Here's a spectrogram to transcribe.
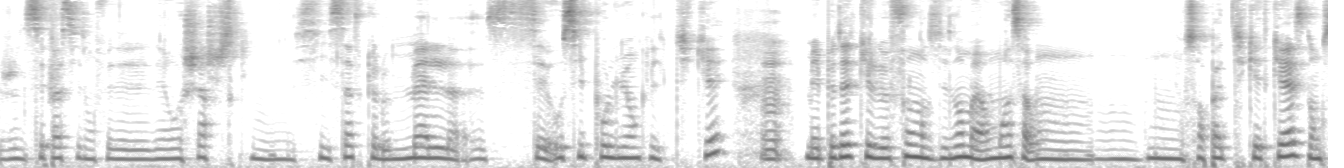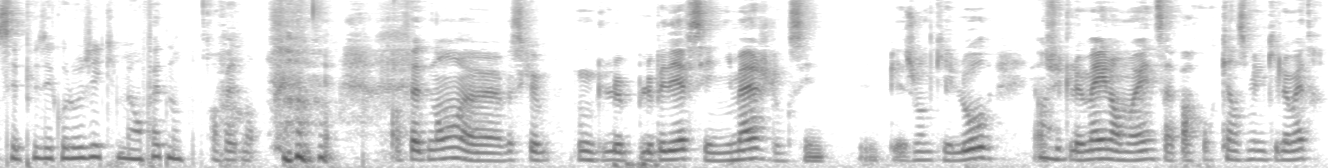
je ne sais pas s'ils ont fait des, recherches, s'ils savent que le mail c'est aussi polluant que le ticket, mm. mais peut-être qu'ils le font en se disant, bah au moins ça, on, on sort pas de ticket de caisse, donc c'est plus écologique. Mais en fait non. En fait non. en fait non, euh, parce que donc le, PDF c'est une image, donc c'est une, pièce jaune qui est lourde, et ensuite le mail en moyenne ça parcourt 15 000 km.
